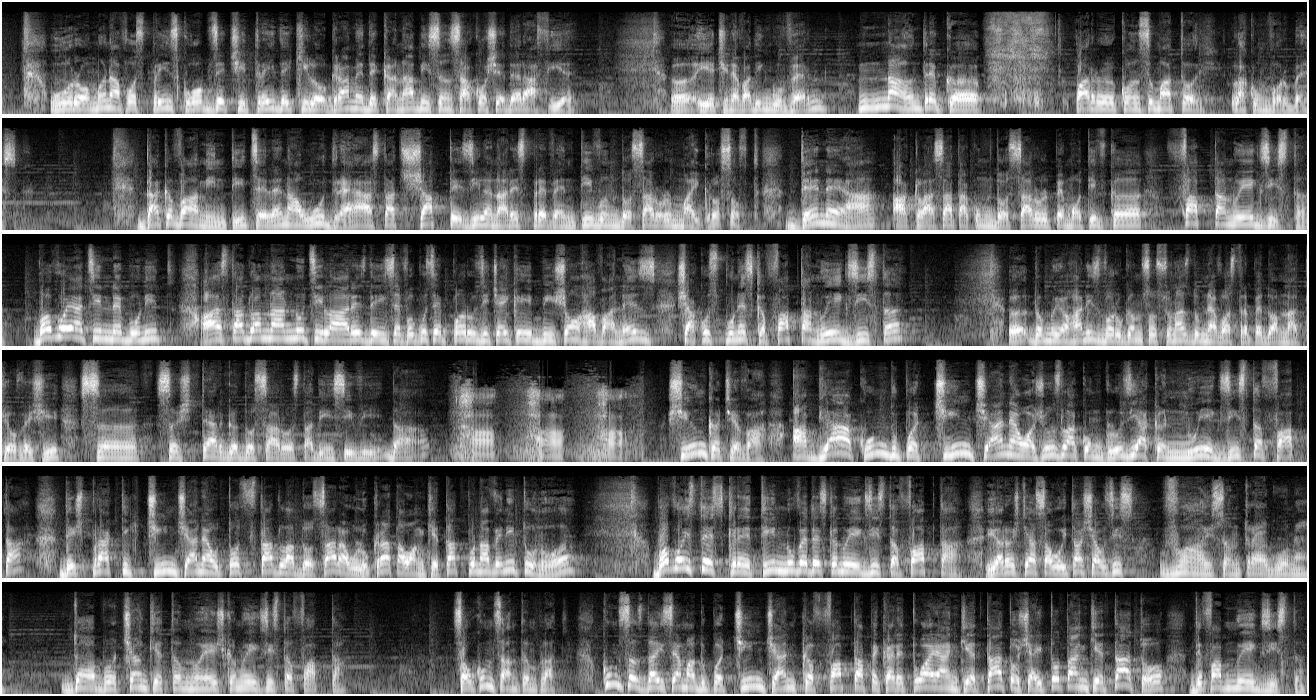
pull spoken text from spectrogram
Un român a fost prins cu 83 de kilograme de cannabis în sacoșe de rafie. E cineva din guvern? Na, întreb că par consumatori la cum vorbesc dacă vă amintiți, Elena Udrea a stat șapte zile în arest preventiv în dosarul Microsoft DNA a clasat acum dosarul pe motiv că fapta nu există Bă, voi ați înnebunit? Asta doamna Nuții la arest de i se făcuse părul Ziceai că e bișon havanez Și acum spuneți că fapta nu există? Domnul Iohannis, vă rugăm să o sunați dumneavoastră pe doamna Chioveși Să, să șteargă dosarul ăsta din CV Da, Ha, ha, ha. Și încă ceva, abia acum, după 5 ani, au ajuns la concluzia că nu există fapta Deci, practic, 5 ani au tot stat la dosar, au lucrat, au anchetat până a venit unul, a? Bă, voi sunteți cretini, nu vedeți că nu există fapta? Iar ăștia s-au uitat și au zis Vai să-mi trag una Da, bă, ce anchetăm noi aici că nu există fapta? Sau cum s-a întâmplat? Cum să-ți dai seama după 5 ani că fapta pe care tu ai anchetat-o și ai tot anchetat-o, de fapt nu există?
